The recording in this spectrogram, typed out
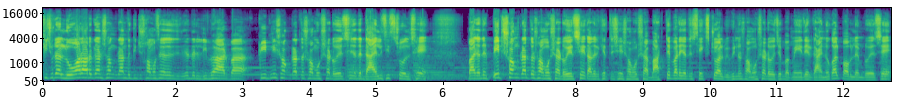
কিছুটা লোয়ার অর্গান সংক্রান্ত কিছু সমস্যা, যাদের- লিভার বা কিডনি সংক্রান্ত সমস্যা রয়েছে, যাদের ডায়ালিসিস চলছে বা যাদের পেট সংক্রান্ত সমস্যা রয়েছে, তাদের ক্ষেত্রে সেই সমস্যা বাড়তে পারে। যাদের সেক্সুয়াল বিভিন্ন সমস্যা রয়েছে বা মেয়েদের গাইনোকাল প্রবলেম রয়েছে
